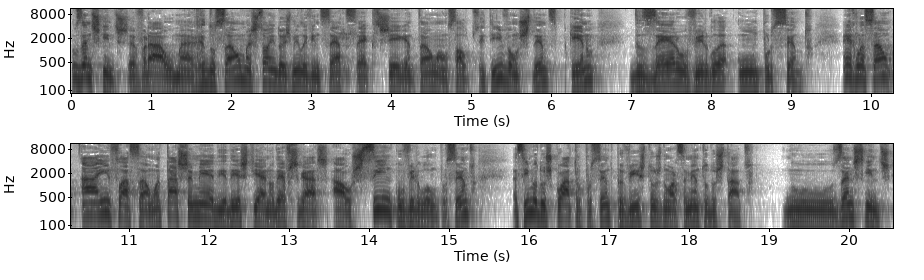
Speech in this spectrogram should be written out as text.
Nos anos seguintes haverá uma redução, mas só em 2027 é que se chega então a um saldo positivo, a um excedente pequeno de 0,1%. Em relação à inflação, a taxa média deste ano deve chegar aos 5,1%, acima dos 4% previstos no orçamento do Estado. Nos anos seguintes,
